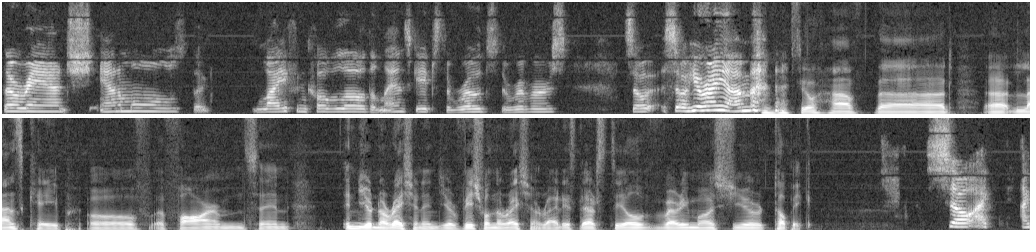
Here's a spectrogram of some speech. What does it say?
the ranch, animals, the life in Covelo, the landscapes, the roads, the rivers. So so here I am. Mm-hmm. Still have that uh, landscape of uh, farms and in your narration in your visual narration right is that still very much your topic so i i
